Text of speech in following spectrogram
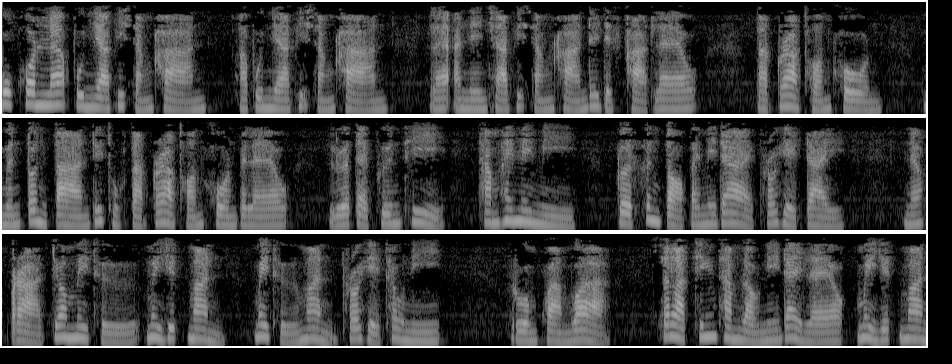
บุคคลละปุญญาพิสังขารอปุญญาพิสังขาร และอเนชาพิสังขารได้เด็ดขาดแล้ว ตัดรากถอนโคน เหมือนต้นตาลที่ถูกตัดรากถอนโคนไปแล้ว เหลือแต่พื้นที่ทำให้ไม่มี เกิดขึ้นต่อไปไม่ได้ เพราะเหตุใด นักปราชญ์ย่อมไม่ถือ ไม่ยึดมั่น ไม่ถือมั่น เพราะเหตุเท่านี้ รวมความว่า สลัดทิ้งธรรมเหล่านี้ได้แล้วไม่ยึดมั่น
